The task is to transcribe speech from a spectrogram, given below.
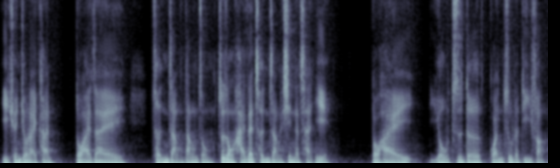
以全球来看，都还在。成长当中，这种还在成长性的产业，都还有值得关注的地方。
